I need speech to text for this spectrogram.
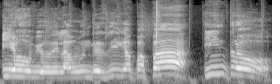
Y obvio de la Bundesliga, papá. Intro.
